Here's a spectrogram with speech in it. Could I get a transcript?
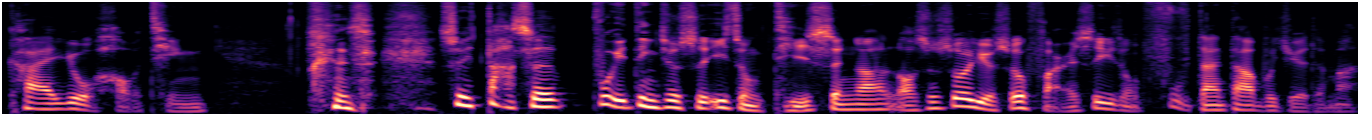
开又好停，所以大车不一定就是一种提升啊。老实说，有时候反而是一种负担，大家不觉得吗？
